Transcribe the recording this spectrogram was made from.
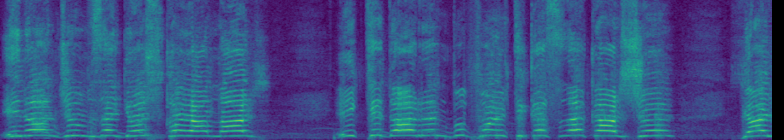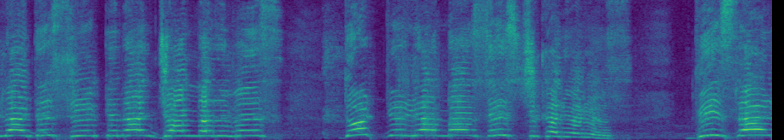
inancımıza göz koyanlar, iktidarın bu politikasına karşı yerlerde sürüklenen canlarımız dört bir yandan ses çıkarıyoruz. Bizler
